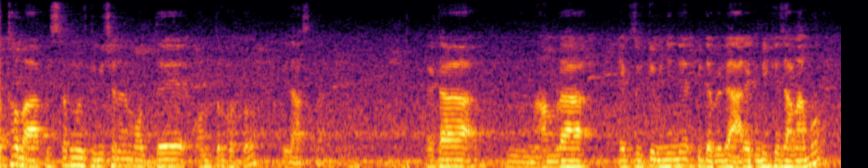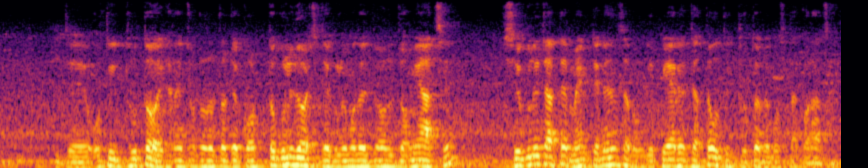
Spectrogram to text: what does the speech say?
অথবা বিশ্রামগঞ্জ ডিভিশনের মধ্যে অন্তর্গত এই রাস্তা। এটা আমরা এক্সিকিউটিভ ইঞ্জিনিয়ার পিডাব্লিউডি আর কে জানাব যে অতি দ্রুত এখানে ছোটো ছোটো যে গর্তগুলি রয়েছে, যেগুলির মধ্যে জল জমে আছে, সেগুলি যাতে মেনটেনেন্স এবং রিপেয়ারের যাতে অতি দ্রুত ব্যবস্থা করা যায়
